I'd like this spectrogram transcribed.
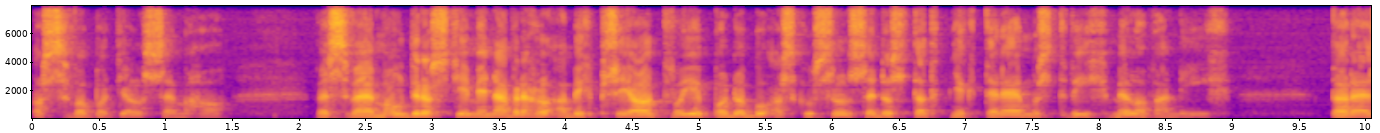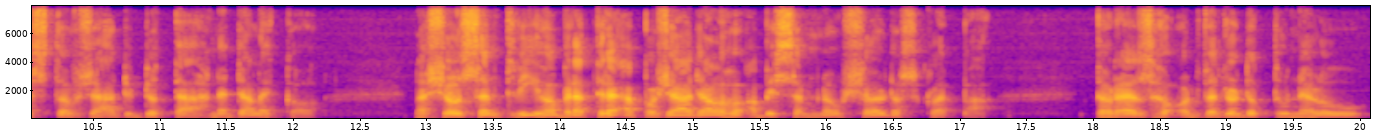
Osvobodil jsem ho. Ve své moudrosti mi navrhl, abych přijal tvoji podobu a zkusil se dostat k některému z tvých milovaných. Torres to v řádu dotáhne daleko. Našel jsem tvýho bratra a požádal ho, aby se mnou šel do sklepa. Torres ho odvedl do tunelu.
